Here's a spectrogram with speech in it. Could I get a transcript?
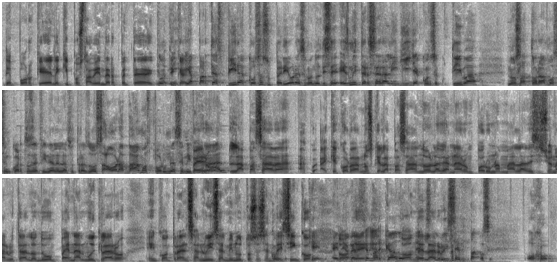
de por qué el equipo está bien. De repente No, y, aparte aspira a cosas superiores. Emanuel dice, es mi tercera liguilla consecutiva, nos atoramos en cuartos de final en las otras dos, ahora vamos por una Pero semifinal. la pasada, hay que acordarnos que la pasada no la ganaron por una mala decisión arbitral, donde hubo un penal muy claro en contra del San Luis al minuto 65. que, eh, de donde- haberse marcado, donde el San Luis empa- o sea, ojo,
